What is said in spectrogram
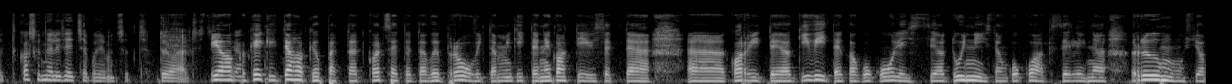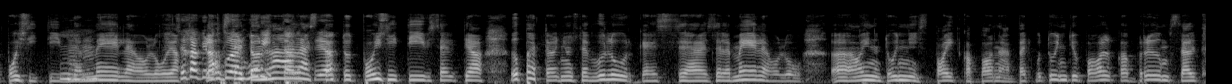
et kakskümmend neli seitse põhimõtteliselt tööajal siis. jaa, aga keegi ei tahagi õpetajat katsetada või proovida mingite negatiivsete äh, karide ja kividega, kui koolis ja tunnis on kogu aeg selline rõõmus ja positiivne mm -hmm. meeleolu ja küll, lapsed on, häälestatud ja. positiivselt ja õpetaja on ju see võlur, kes äh, selle meeleolu äh, ainetunnis paika paneb, et kui tund juba algab rõõmsalt,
